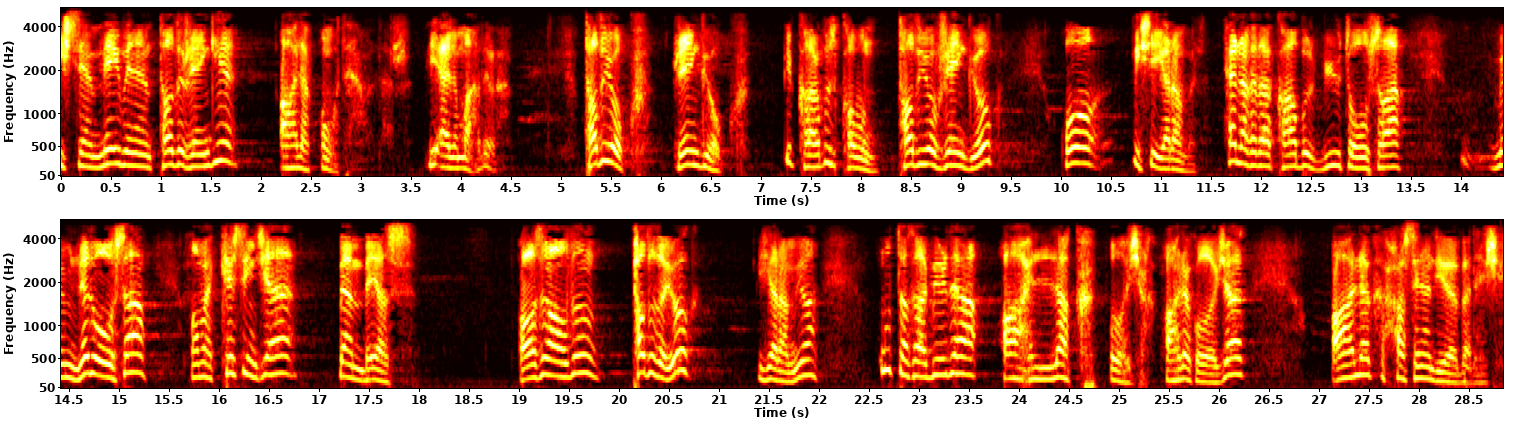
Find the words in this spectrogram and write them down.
İşte meyvenin tadı, rengi ahlak o muhtemelenler. Bir elma değil mi? Tadı yok, rengi yok. Bir karpuz kavun. Tadı yok, rengi yok. O bir şey yaramıyor. Her ne kadar kabul büyük olsa, ne de olsa ama kesince ben beyaz. Ağzını aldın, tadı da yok, yaramıyor. Mutlaka bir de ahlak olacak. Ahlak olacak. Ahlak hasene diyor böylece.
